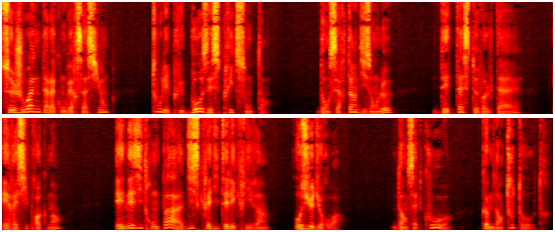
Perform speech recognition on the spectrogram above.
se joignent à la conversation tous les plus beaux esprits de son temps, dont certains, disons-le, détestent Voltaire, et réciproquement, et n'hésiteront pas à discréditer l'écrivain aux yeux du roi. Dans cette cour, comme dans tout autre,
